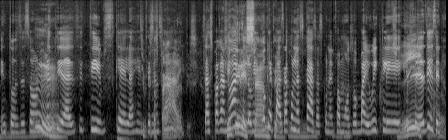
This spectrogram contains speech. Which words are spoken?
Entonces, son mm. cantidades de tips que la gente no sabe. Estás pagando antes, lo mismo que pasa con las casas, con el famoso biweekly, que ustedes dicen,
